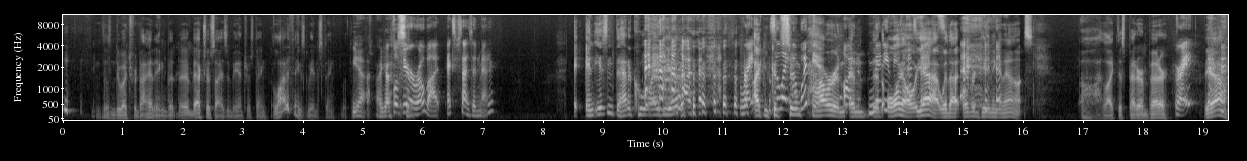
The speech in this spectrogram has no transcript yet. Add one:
It doesn't do much for dieting, but uh, exercise would be interesting. A lot of things would be interesting. with- Yeah, I got. well, if you're a robot, exercise doesn't matter, And isn't that a cool idea? right? I can So, like, consume power and, on and, and many of these oil, yeah, without ever gaining an ounce. Oh, I like this better and better. right? Yeah.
